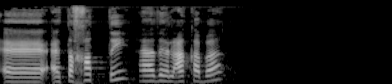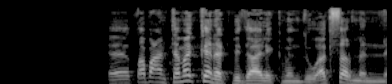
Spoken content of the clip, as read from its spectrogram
آه، تخطي هذه العقبة؟ طبعا تمكنت بذلك منذ أكثر من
